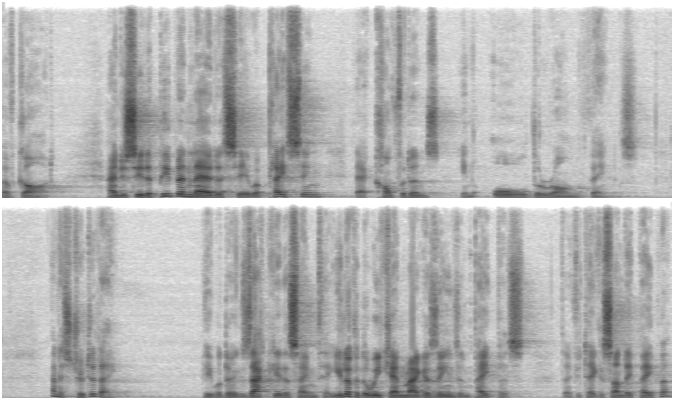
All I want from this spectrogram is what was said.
of God. And you see, the people in Laodicea were placing their confidence in all the wrong things. And it's true today. People do exactly the same thing. You look at the weekend magazines and papers. if you take a Sunday paper,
